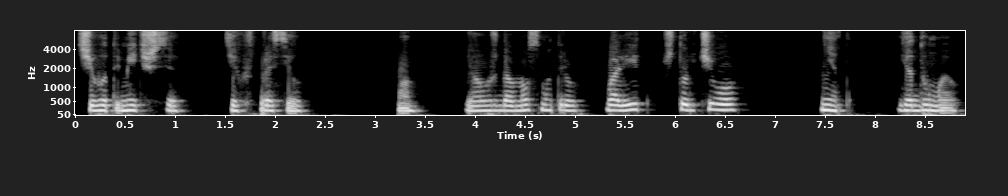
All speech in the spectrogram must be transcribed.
«Чего ты мечешься?» – тихо спросил. «Мам, я уже давно смотрю. Болит, что ли, чего?» «Нет, я думаю».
